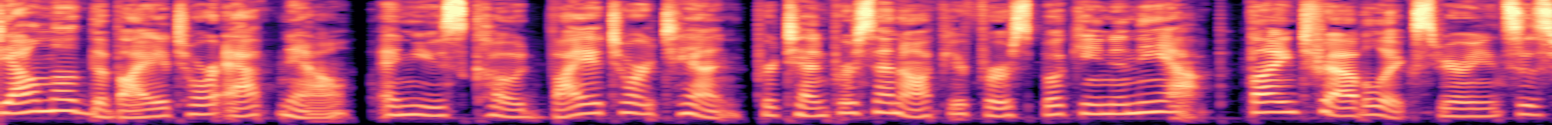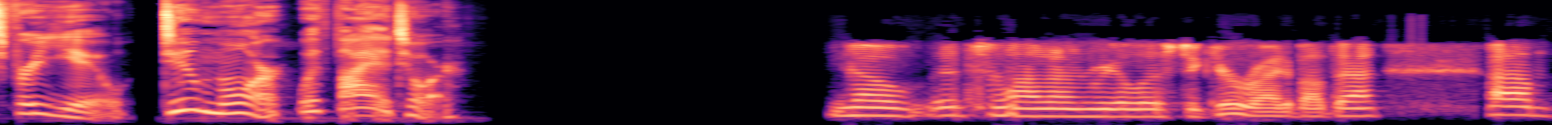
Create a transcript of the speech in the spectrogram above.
Download the Viator app now and use code Viator10 for 10% off your first booking in the app. Find travel experiences for you. Do more with Viator. No, it's not unrealistic. You're right about that. Um,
